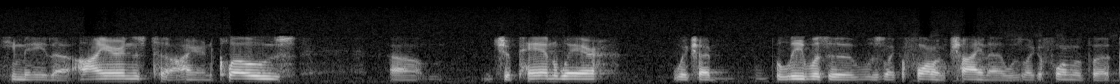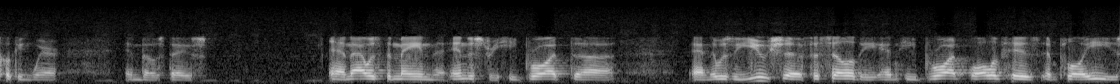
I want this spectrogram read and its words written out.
he made uh, irons to iron clothes, um, Japanware, which I believe was a was like a form of China. It was like a form of uh, cooking ware in those days. And that was the main industry. He brought, uh, and it was a huge uh, facility, and he brought all of his employees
